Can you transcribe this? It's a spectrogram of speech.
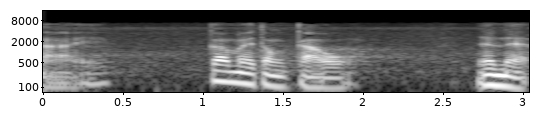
หาย ก็ไม่ต้องเกานั่นแหละ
